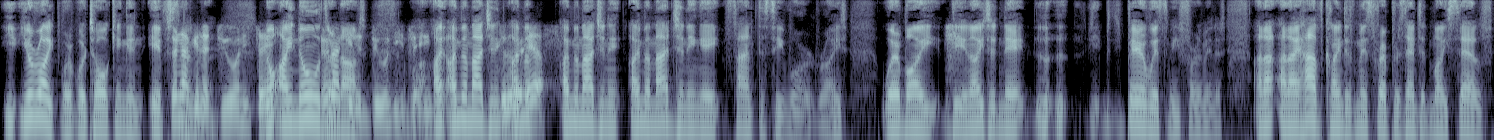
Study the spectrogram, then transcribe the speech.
you're right. We're we're talking in ifs. They're not going to do anything. No, I know they're, they're, not. going to do anything. I, I'm imagining. I'm, if. I'm imagining. I'm imagining a fantasy world, right, whereby the United Na- l- l- Bear with me for a minute, and I, and I have kind of misrepresented myself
